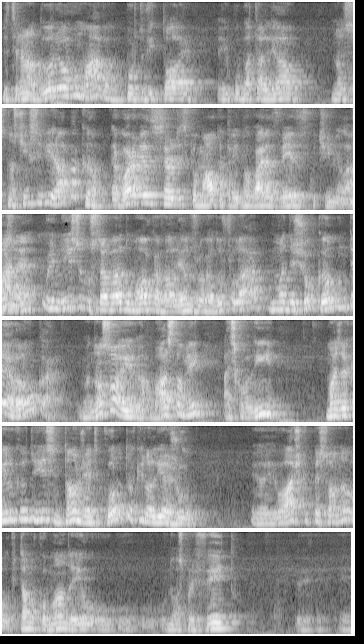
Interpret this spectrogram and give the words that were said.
de, treinador, eu arrumava Porto Vitória, ia para o batalhão, nós, nós tínhamos que se virar para campo. Agora mesmo o senhor disse que o Malca treinou várias vezes com o time lá, mas né? O, o início dos trabalhos do Malca avaliando o jogador foi lá, mas deixou o campo um terrão, cara. Mas não só ele, a base também, a escolinha. Mas aquilo que eu disse, então, gente, quanto aquilo ali ajuda? Eu acho que o pessoal não, que está no comando aí, o, o, o nosso prefeito, é, é,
